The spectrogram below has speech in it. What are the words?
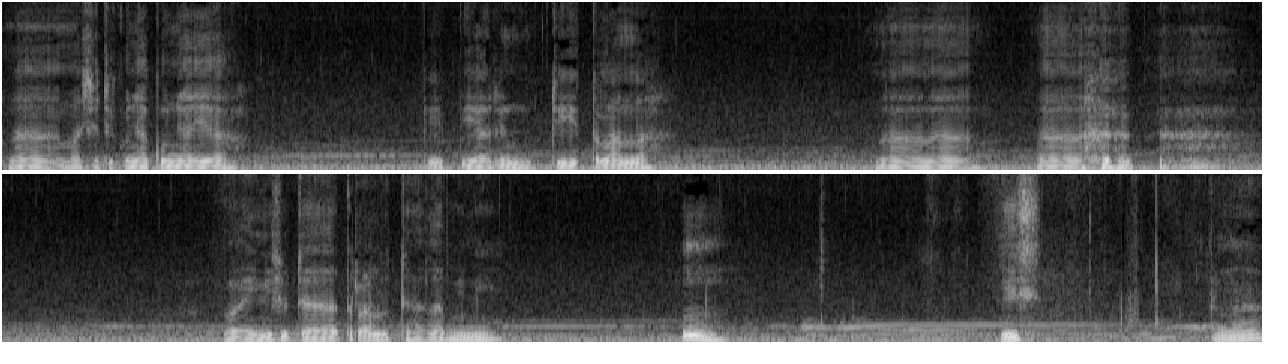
Nah masih dikunyah-kunyah ya. Oke biarin ditelan lah. Nah nah nah. Wah ini sudah terlalu dalam ini. Hmm. Wis kena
